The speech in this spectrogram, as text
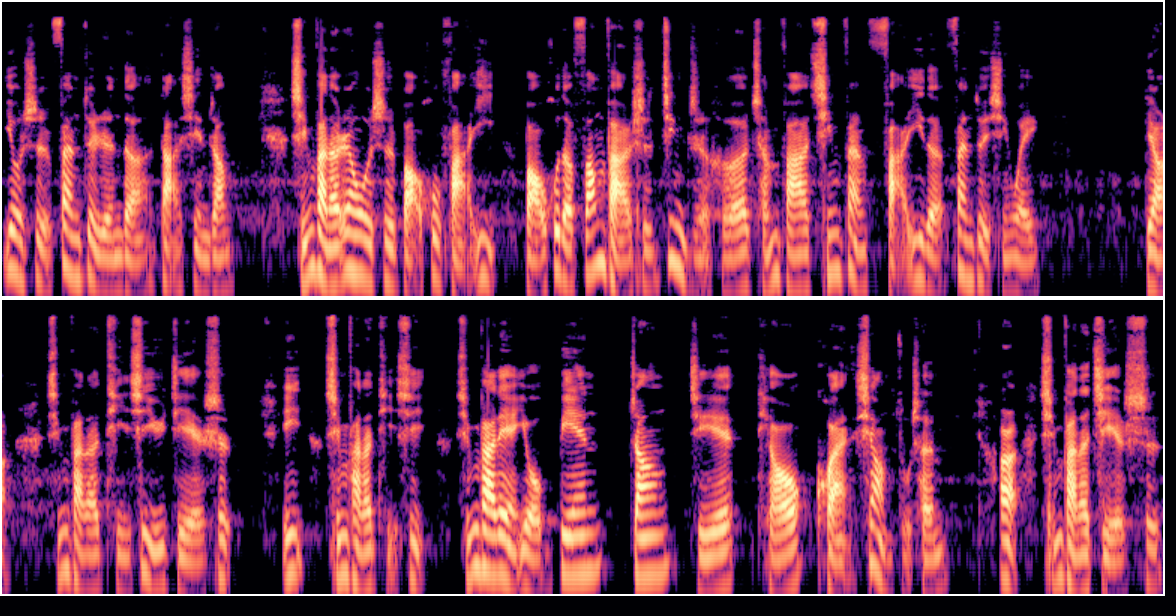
又是犯罪人的大宪章。刑法的任务是保护法益，保护的方法是禁止和惩罚侵犯法益的犯罪行为。第二，刑法的体系与解释：一、刑法的体系，刑法典由编、章、节、条、款、项组成；二、刑法的解释，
